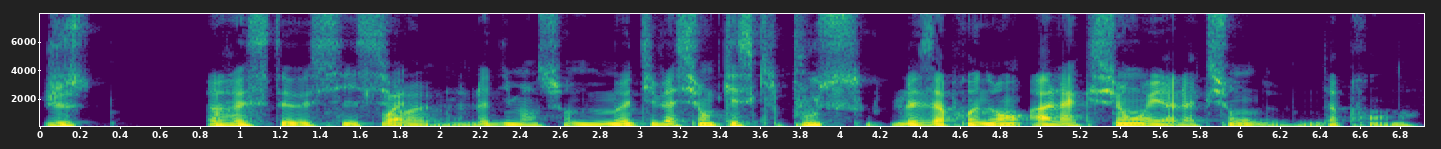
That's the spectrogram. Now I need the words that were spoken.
juste rester aussi sur la dimension de motivation. Qu'est-ce qui pousse les apprenants à l'action et à l'action d'apprendre?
